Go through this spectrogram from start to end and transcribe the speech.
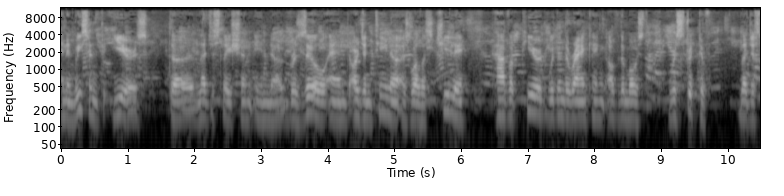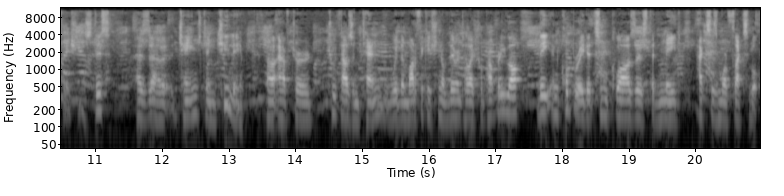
And in recent years, the legislation in uh, Brazil and Argentina, as well as Chile, have appeared within the ranking of the most restrictive legislations. This has uh, changed in Chile uh, after 2010 with the modification of their intellectual property law. They incorporated some clauses that made access more flexible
